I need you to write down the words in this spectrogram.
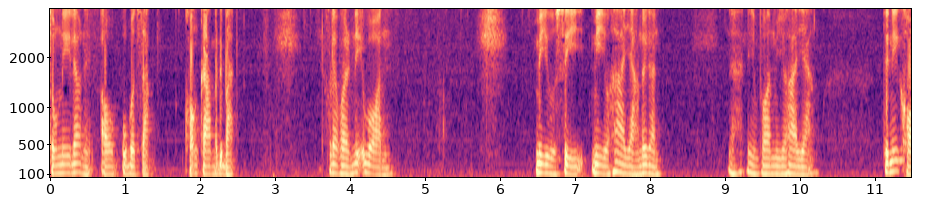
ตรงนี้แล้วเนี่ย เอาอุปสรรคของการปฏิบัติเขาเรียกว่านิวรณ์ มีอยู่สี่มีอยู่ห้าอย่างด้วยกันนะนิวรณ์มีอยู่ห้าอย่าง ทีนี้ขอ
